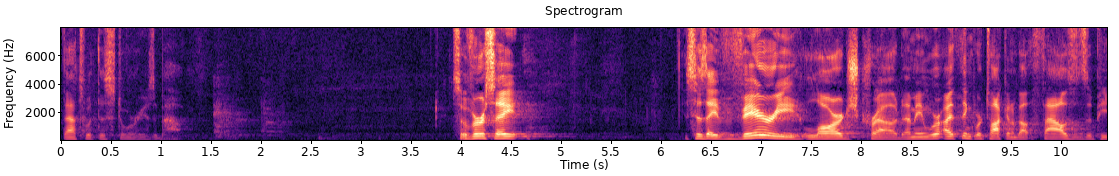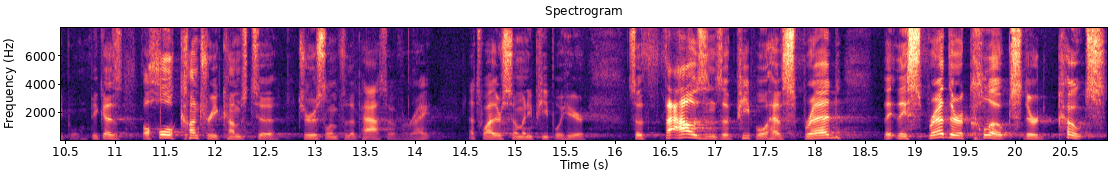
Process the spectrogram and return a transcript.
That's what this story is about. So, verse 8, it says a very large crowd. I mean, I think we're talking about thousands of people because the whole country comes to Jerusalem for the Passover, right? That's why there's so many people here. So thousands of people have spread, they, they spread their cloaks, their coats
